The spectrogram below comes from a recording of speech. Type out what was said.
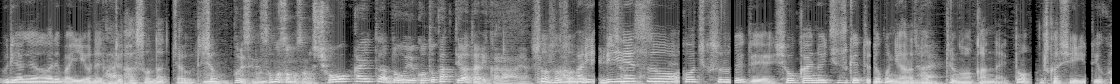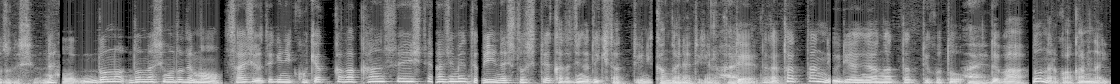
売り上げ上がればいいよねってはい。いう発想になっちゃうでしょ？うん。そうですね、うん。そもそもその紹介とはどういうことかっていうあたりから、やっぱりそうそうそう。ビビジネスを構築する上で、紹介の位置づけってどこにあるの？はい。っていうのが分かんないと難しいっていうことですよね。どの、どんな仕事でも、最終的に顧客化が完成して初めてビジネスとして形ができたっていうふうに考えないといけなくて、はい。だからた単に売り上げが上がったっていうことはい。では、どうなるか分かんない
